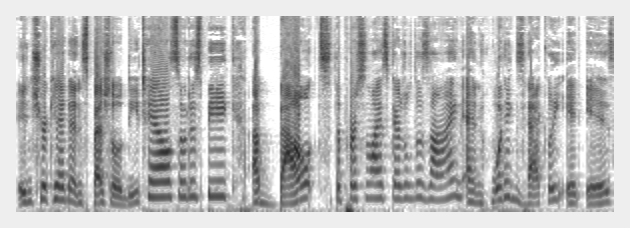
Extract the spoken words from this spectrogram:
intricate and special detail, so to speak, about the personalized schedule design and what exactly it is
